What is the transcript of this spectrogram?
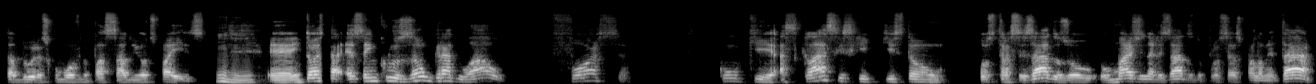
ditaduras como houve no passado em outros países. Uhum. É, então, essa, essa inclusão gradual força com que as classes que, que estão ostracizadas ou, ou marginalizadas do processo parlamentar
